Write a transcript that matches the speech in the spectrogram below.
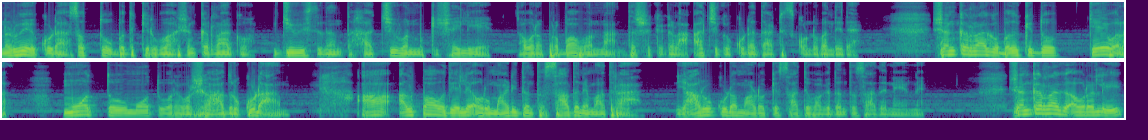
ನಡುವೆಯೂ ಕೂಡ ಸತ್ತು ಬದುಕಿರುವ ಶಂಕರ್ನಾಗ್ ಜೀವಿಸಿದಂತಹ ಜೀವನ್ಮುಖಿ ಶೈಲಿಯೇ ಅವರ ಪ್ರಭಾವವನ್ನು ದಶಕಗಳ ಆಚೆಗೂ ಕೂಡ ದಾಟಿಸಿಕೊಂಡು ಬಂದಿದೆ. ಶಂಕರ್ನಾಗ್ ಬದುಕಿದ್ದು ಕೇವಲ ಮೂವತ್ತು ಮೂವತ್ತೂವರೆ ವರ್ಷ ಆದರೂ ಕೂಡ ಆ ಅಲ್ಪಾವಧಿಯಲ್ಲಿ ಅವರು ಮಾಡಿದಂಥ ಸಾಧನೆ ಮಾತ್ರ ಯಾರೂ ಕೂಡ ಮಾಡೋಕ್ಕೆ ಸಾಧ್ಯವಾಗದಂಥ ಸಾಧನೆಯನ್ನೇ. ಶಂಕರ್ನಾಗ್ ಅವರಲ್ಲಿ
